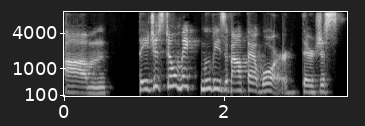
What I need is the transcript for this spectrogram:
Um, they just don't make movies about that war. They're just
